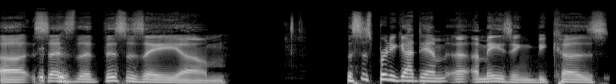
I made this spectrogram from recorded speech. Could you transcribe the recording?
Uh, says that this is a um, this is pretty goddamn uh, amazing because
